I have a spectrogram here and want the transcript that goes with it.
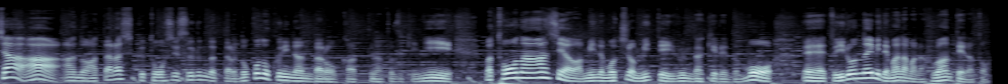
じゃあ、あの、新しく投資するんだったらどこの国なんだろうかってなった時に、まあ、東南アジアはみんなもちろん見ているんだけれども、えっ、ー、と、いろんな意味でまだまだ不安定だと。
